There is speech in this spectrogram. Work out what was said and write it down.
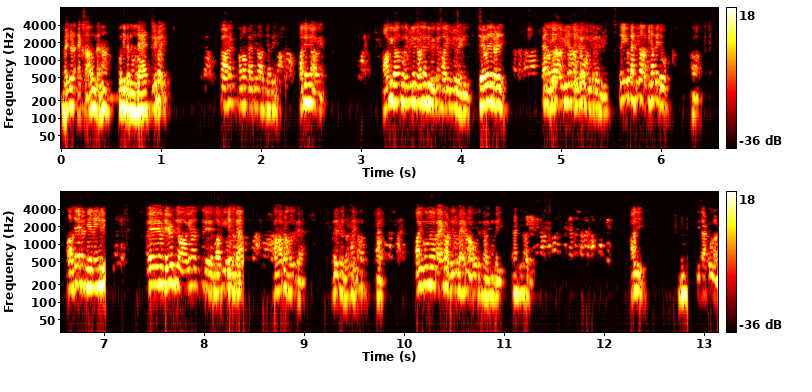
బయట టెక్స్ అవునా ఓకే లాట్ రైట్ కరెక్ట్ మనం బయట అదే ఓకే आगे आप मेरे साथ देखिए साइड में चलो रेडी अभी अभी अभी एक मिनट आगे देखो अरे मैंने ए डेट आ गया से बाकी आ रहा हो गया I want to back out भाई हां जी इसको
